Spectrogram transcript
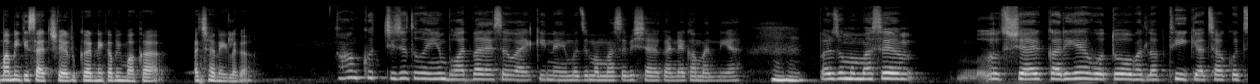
मम्मी के साथ शेयर करने का भी मौका अच्छा नहीं लगा हाँ कुछ चीज़ें तो हुई हैं बहुत बार ऐसा हुआ है कि नहीं मुझे मम्मा से भी शेयर करने का मन नहीं है हम्म। पर जो मम्मा से शेयर करी है वो तो मतलब ठीक है अच्छा कुछ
